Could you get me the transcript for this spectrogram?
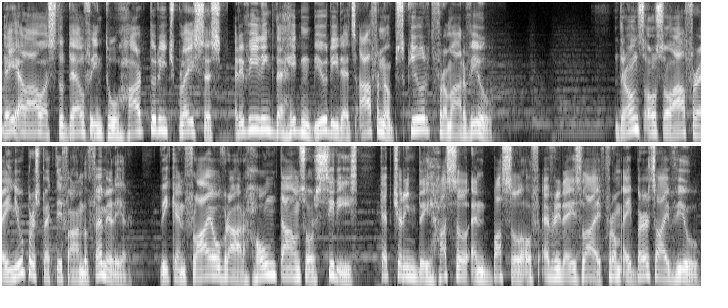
They allow us to delve into hard to reach places, revealing the hidden beauty that's often obscured from our view. Drones also offer a new perspective on the familiar. We can fly over our hometowns or cities, capturing the hustle and bustle of everyday's life from a bird's eye view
